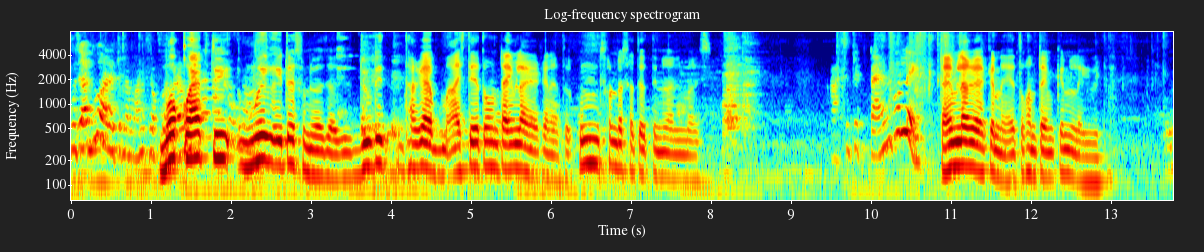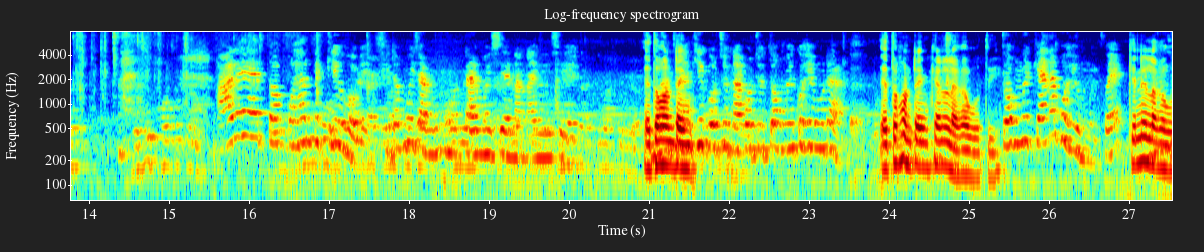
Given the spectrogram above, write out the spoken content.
পূজা দু আর এখানে মানুষ মোক কয়েক তুই মুই এটা শুনে যাই ডিউটি থাকে আসতে তখন টাইম লাগে কেন? তোর কোন ঠান্ডার সাথে তিন আনি মারিস? আসতে টাইম হলে? টাইম লাগে কেন? এতক্ষণ টাইম কেন লাগবে? আরে তো কোহাতে কি হবে? সেটা মুই জানি মোর টাইম হইছে না নাই হইছে। এতক্ষণ টাইম কি করছ না করছ তো মুই কহি মুরা এতক্ষণ টাইম কেন লাগাবো তুই? তো মুই কেন কহি মুই কয়? কেন লাগাবো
